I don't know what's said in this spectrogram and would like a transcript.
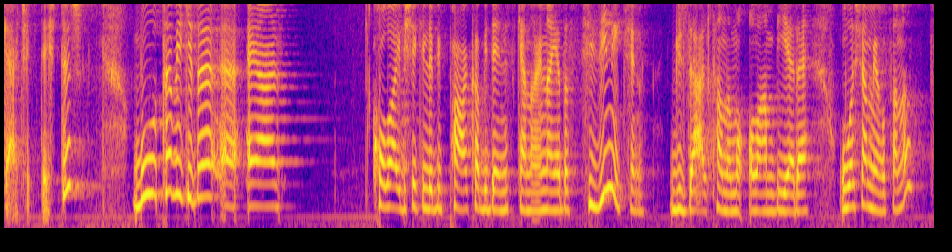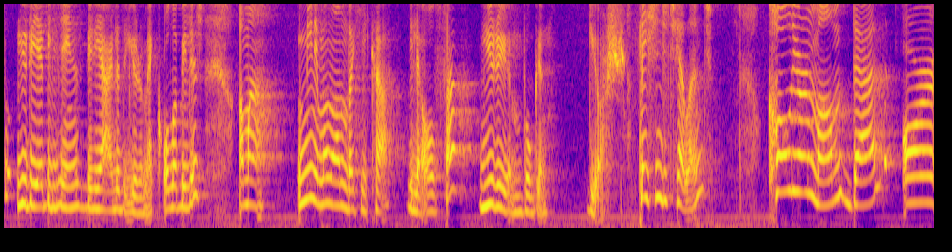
gerçekleştir. Bu tabii ki de e, eğer kolay bir şekilde bir parka, bir deniz kenarına ya da sizin için güzel tanımı olan bir yere ulaşamıyorsanız yürüyebileceğiniz bir yerde de yürümek olabilir. Ama minimum 10 dakika bile olsa yürüyün bugün diyor. Beşinci challenge. Call your mom, dad or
